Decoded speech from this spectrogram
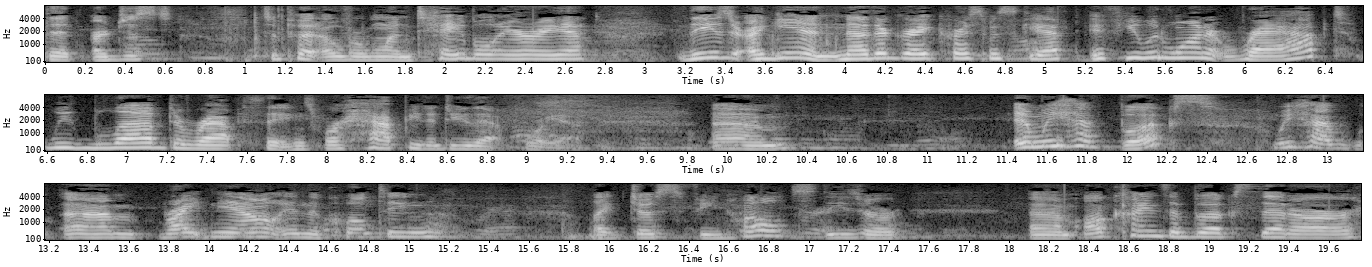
that are just to put over one table area. These are, again, another great Christmas gift. If you would want it wrapped, we'd love to wrap things. We're happy to do that for you. Um, and we have books. We have, um, right now in the quilting, like Josephine Holtz, these are um, all kinds of books that are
